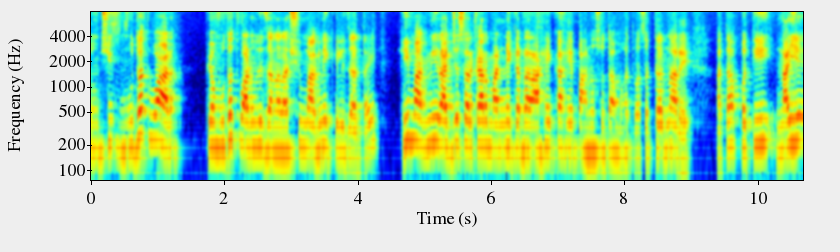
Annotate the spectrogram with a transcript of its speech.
तुमची मुदत वाढ किंवा मुदत वाढवली जाणार अशी मागणी केली जात आहे. ही मागणी राज्य सरकार मान्य करणार आहे का हे पाहणं सुद्धा महत्वाचं ठरणार आहे. आता पती नाहीये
